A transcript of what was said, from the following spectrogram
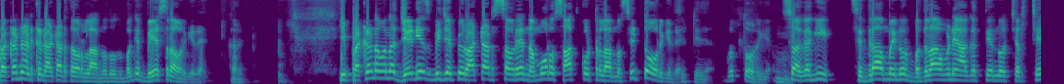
ಪ್ರಕರಣ ಹಿಡ್ಕೊಂಡು ಆಟ ಆಡ್ತಾವ್ರಲ್ಲ ಅನ್ನೋದ್ರ ಬಗ್ಗೆ ಬೇಸರ ಅವ್ರಿಗಿದೆ. ಈ ಪ್ರಕರಣವನ್ನ ಜೆ ಡಿ ಎಸ್ ಬಿಜೆಪಿ ಅವರು ಆಟ ಆಡಿಸ್ತವ್ರೆ ನಮ್ಮವರು ಸಾಥ್ ಕೊಟ್ರಲ್ಲ ಅನ್ನೋ ಸಿಟ್ಟು ಅವ್ರಿಗಿದೆ ಸಿಟ್ಟಿದೆ ಗೊತ್ತು ಅವ್ರಿಗೆ ಸೊ ಹಾಗಾಗಿ ಸಿದ್ದರಾಮಯ್ಯನವ್ರ ಬದಲಾವಣೆ ಆಗತ್ತೆ ಅನ್ನೋ ಚರ್ಚೆ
